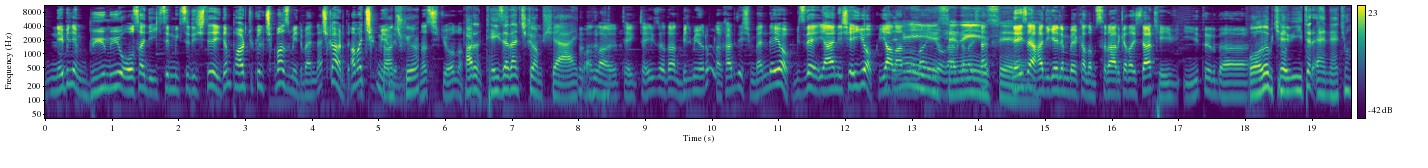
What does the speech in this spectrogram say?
ne bileyim büyü müyü olsaydı iksir miksir içteydim partikül çıkmaz mıydı benden? Çıkardı ama çıkmıyor Şu an demin. çıkıyor. Nasıl çıkıyor oğlum? Pardon teyzeden çıkıyormuş ya. Vallahi te teyzeden bilmiyorum da kardeşim bende yok. Bizde yani şey yok. Yalan olan yok Neyse, arkadaşlar. neyse. Neyse hadi gelin bakalım sıra arkadaşlar. Cave Eater'da. Oğlum Kev Eater e ne diyorsun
